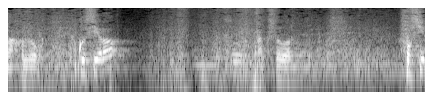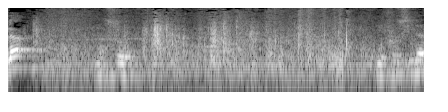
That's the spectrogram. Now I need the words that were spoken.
مخلوق. كسر. مكسور. مكسور فصل. مغسول. الفصيلة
